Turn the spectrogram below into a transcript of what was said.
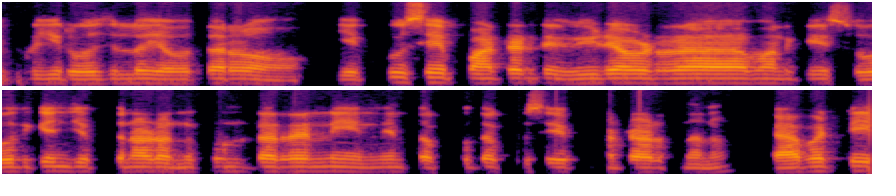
ఇప్పుడు ఈ రోజుల్లో యువతరం ఎక్కువసేపు మాట్లాడితే వీడెవడరా మనకి సోదికని చెప్తున్నాడు అనుకుంటారని నేను తక్కువ తక్కువ సేపు మాట్లాడుతున్నాను. కాబట్టి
